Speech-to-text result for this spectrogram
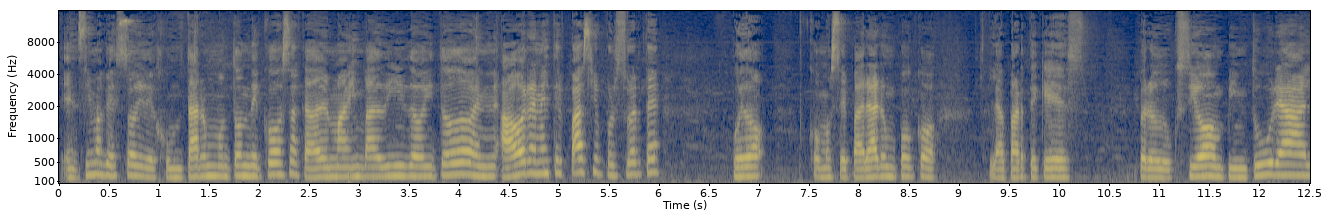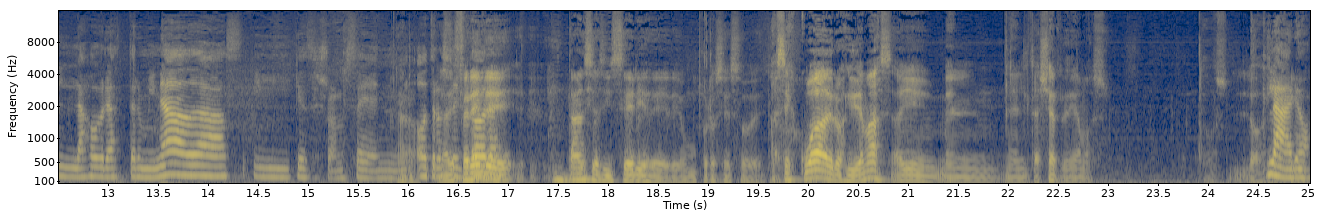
encima que soy de juntar un montón de cosas, cada vez más invadido y todo, en, ahora en este espacio, por suerte, puedo como separar un poco la parte que es producción, pintura, las obras terminadas y qué sé yo, no sé, en otros sectores. diferentes instancias y series de, un proceso de... Haces cuadros y demás ahí en, el taller, digamos. claro,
